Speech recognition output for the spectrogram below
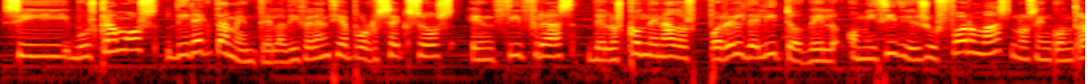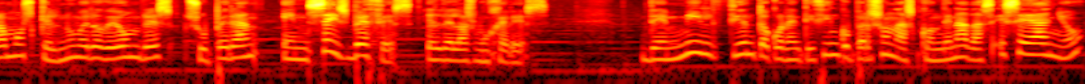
Si buscamos directamente la diferencia por sexos en cifras de los condenados por el delito del homicidio y sus formas, nos encontramos que el número de hombres superan en seis veces el de las mujeres. De 1.145 personas condenadas ese año,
